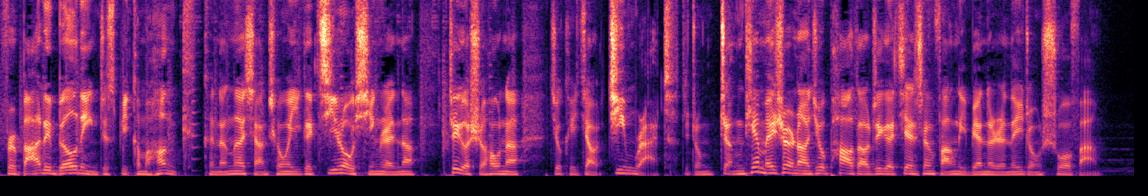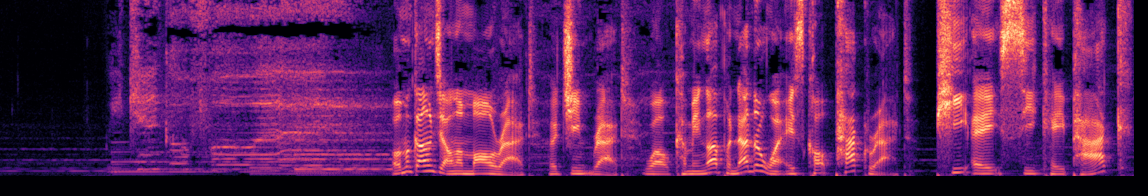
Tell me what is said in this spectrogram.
for bodybuilding just become a hunk 可能呢想成为一个肌肉型人呢这个时候呢就可以叫 gym rat 这种整天没事呢就泡到这个健身房里边的人的一种说法 我们刚讲了 mall rat 和 gym rat。Well, coming up, another one is called pack rat. P A C K pack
